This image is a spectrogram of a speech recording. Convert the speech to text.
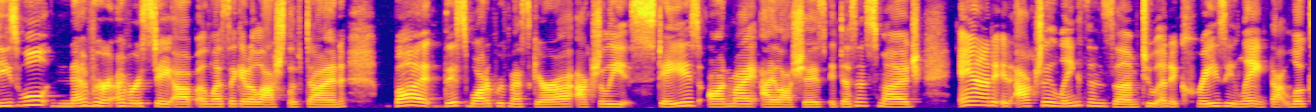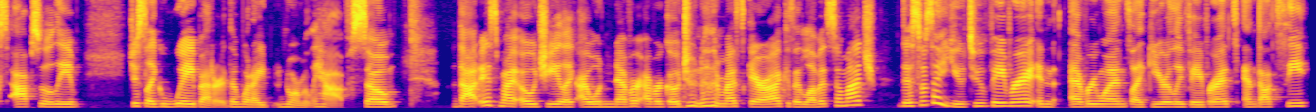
These will never ever stay up unless I get a lash lift done. But this waterproof mascara actually stays on my eyelashes. It doesn't smudge and it actually lengthens them to an, a crazy length that looks absolutely just like way better than what I normally have. So that is my OG. Like I will never ever go to another mascara because I love it so much. This was a YouTube favorite and everyone's like yearly favorites, and that's the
